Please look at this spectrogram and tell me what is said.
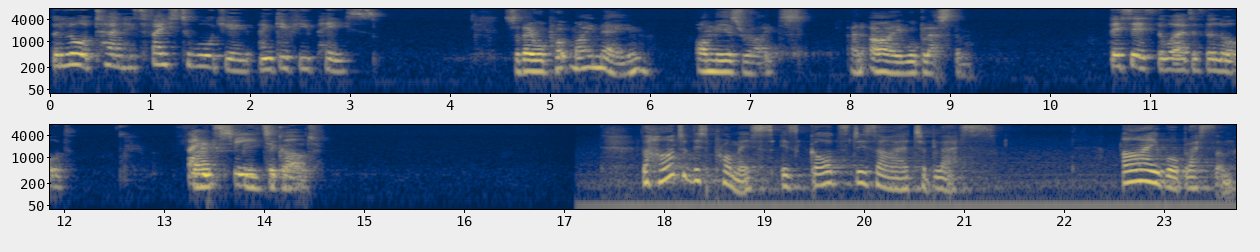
The Lord turn his face toward you and give you peace. So they will put my name on the Israelites, and I will bless them. This is the word of the Lord. Thanks, be to God. The heart of this promise is God's desire to bless. I will bless them.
